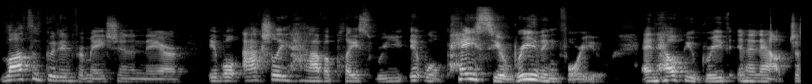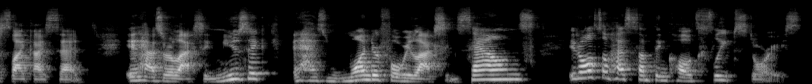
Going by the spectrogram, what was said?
Lots of good information in there. It will actually have a place where you, it will pace your breathing for you and help you breathe in and out, just like I said. It has relaxing music, it has wonderful, relaxing sounds. It also has something called sleep stories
